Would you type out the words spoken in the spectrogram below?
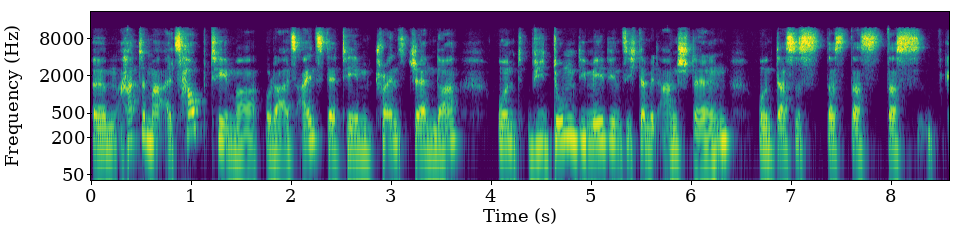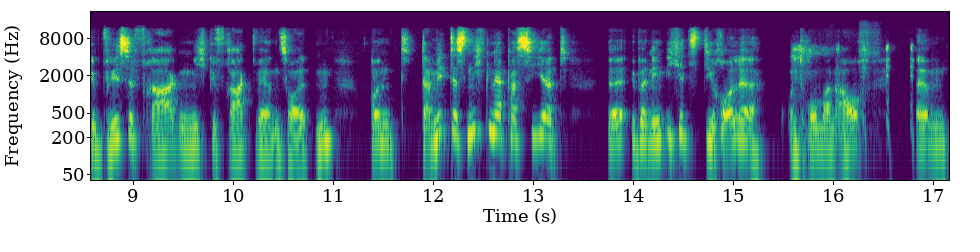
ähm, hatte mal als Hauptthema oder als eins der Themen Transgender und wie dumm die Medien sich damit anstellen und dass es, dass, dass, dass gewisse Fragen nicht gefragt werden sollten. Und damit das nicht mehr passiert, äh, übernehme ich jetzt die Rolle und Roman auch, ähm,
